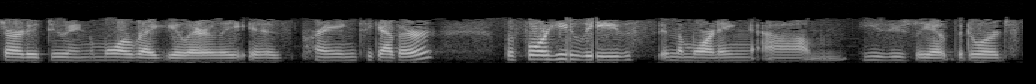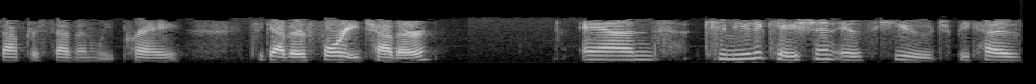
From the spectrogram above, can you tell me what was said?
started doing more regularly is praying together before he leaves in the morning, um, he's usually out the door just after seven. We pray together for each other, and communication is huge because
